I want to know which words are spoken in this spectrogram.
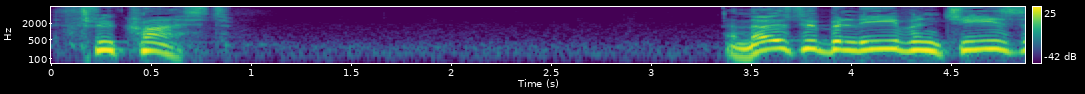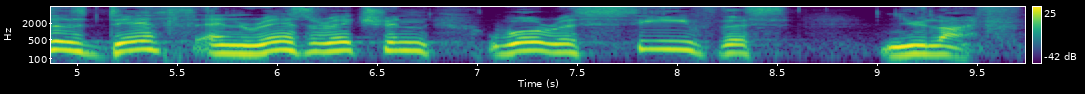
through Christ. And those who believe in Jesus' death and resurrection will receive this new life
